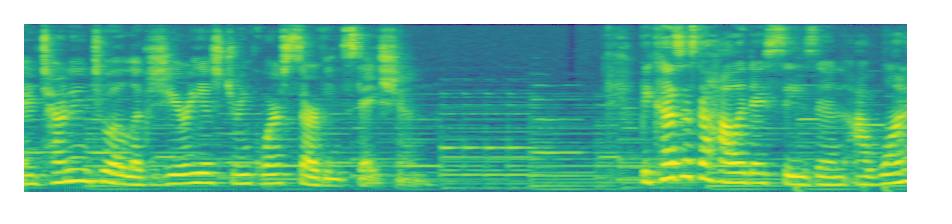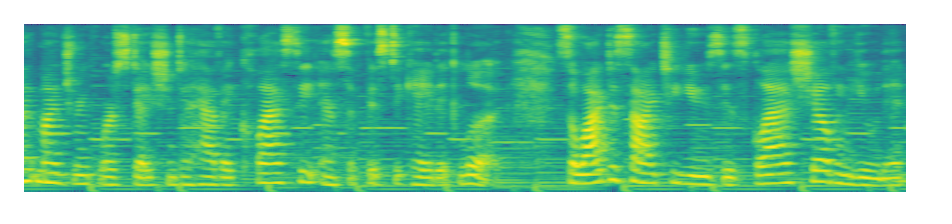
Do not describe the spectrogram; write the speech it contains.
and turn it into a luxurious drinkware serving station. Because it's the holiday season, I wanted my drinkware station to have a classy and sophisticated look. So I decided to use this glass shelving unit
